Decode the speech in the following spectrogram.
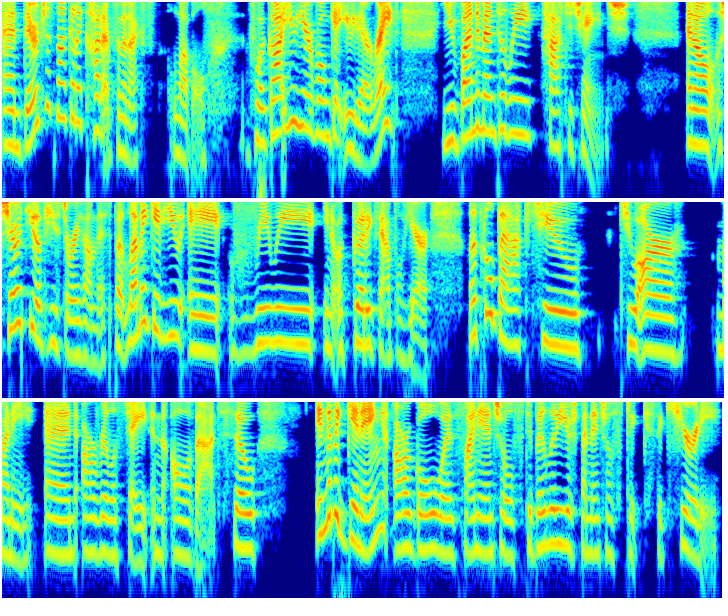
and they're just not going to cut it for the next level. What got you here won't get you there, right? You fundamentally have to change. And I'll share with you a few stories on this, but let me give you a really, you know, a good example here. Let's go back to to our money and our real estate and all of that. So, in the beginning, our goal was financial stability or financial st- security.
